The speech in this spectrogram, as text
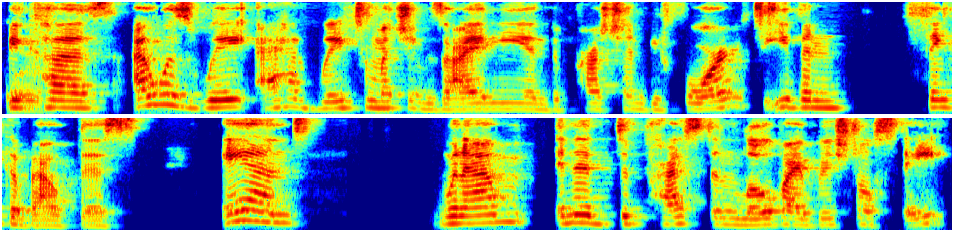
Because I was way, I had way too much anxiety and depression before to even think about this. And when I'm in a depressed and low vibrational state,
